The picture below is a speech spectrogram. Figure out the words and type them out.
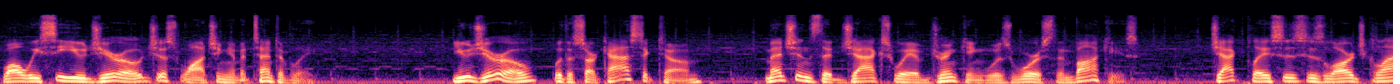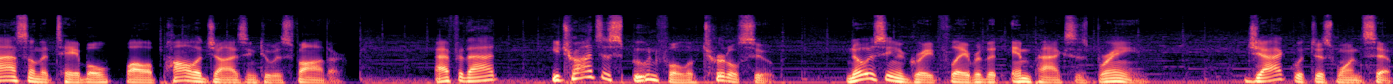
while we see Yujiro just watching him attentively. Yujiro, with a sarcastic tone, mentions that Jack's way of drinking was worse than Baki's. Jack places his large glass on the table while apologizing to his father. After that, he tries a spoonful of turtle soup, noticing a great flavor that impacts his brain. Jack, with just one sip,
